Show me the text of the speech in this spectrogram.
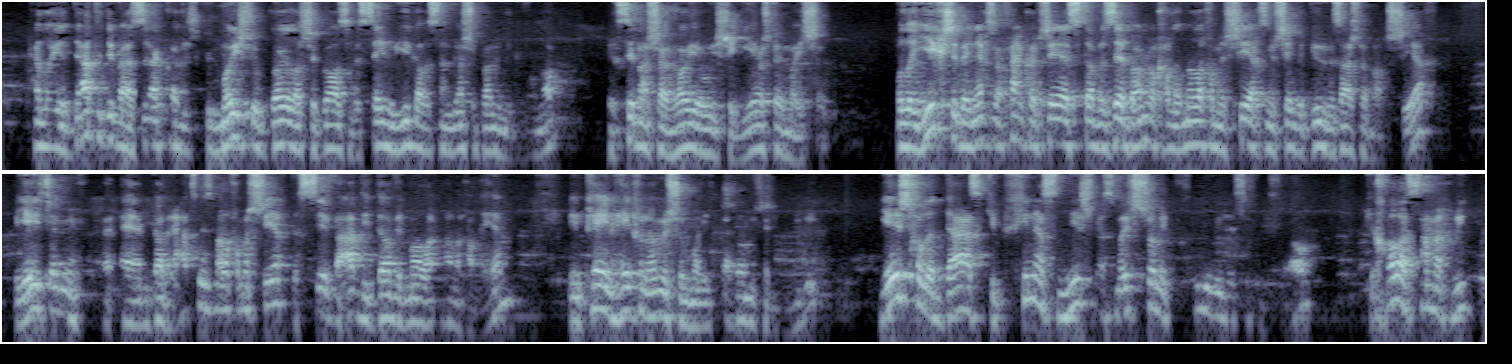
הלא ידעתי דבר זה הקודש, כי מוישה הוא גוי לשגוז, וסיינו יגאל לסם יושב בנו לגבולו, וכסיב מה שהרוי הוא שיהיה שתי מוישה. Well, the yikshe b'nefs v'chaim kodshei estav azeh b'amro chal melech ha-mashiach z'mashem b'dyud v'zash ha-mashiach ויש דוד עצמס מלך המשיח, תסיף ועבדי דוד מלך עליהם, אם כן, היכן אומר שמועד, אדום שנאמרי, יש לך לדעת כי בחינס נשמס מוישו מכלו מלשת ישראל, ככל הסמך ריטו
